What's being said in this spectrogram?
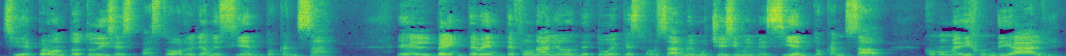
Si de pronto tú dices, pastor, yo ya me siento cansado. El 2020 fue un año donde tuve que esforzarme muchísimo y me siento cansado, como me dijo un día alguien.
